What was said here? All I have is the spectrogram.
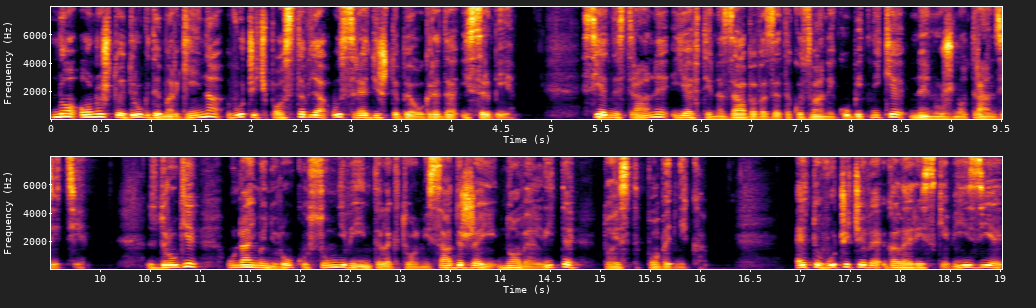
No ono što je drugde margina, Vučić postavlja u središte Beograda i Srbije. S jedne strane, jeftina zabava za takozvane gubitnike, nenužno tranzicije. S druge, u najmanju ruku sumnjivi intelektualni sadržaj nove elite, to jest pobednika. Eto Vučićeve galerijske vizije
